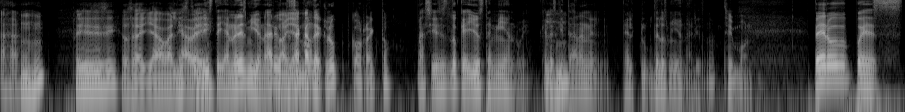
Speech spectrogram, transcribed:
Ajá. Ujú. Sí, sí, sí, sí. O sea, ya valiste. ya valiste, ya no eres millonario, No, te sacan no. del club. Correcto. Así es lo que ellos temían, güey, que les quitaran el, el club de los millonarios, ¿no? Simón. Pero, pues,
